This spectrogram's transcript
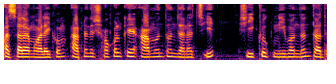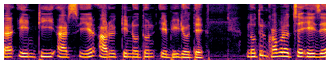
আসসালামু আলাইকুম। আপনাদের সকলকে আমন্ত্রণ জানাচ্ছি শিক্ষক নিবন্ধন তথা এনটিআরসি এর আরও একটি নতুন এ ভিডিওতে। নতুন খবর হচ্ছে এই যে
